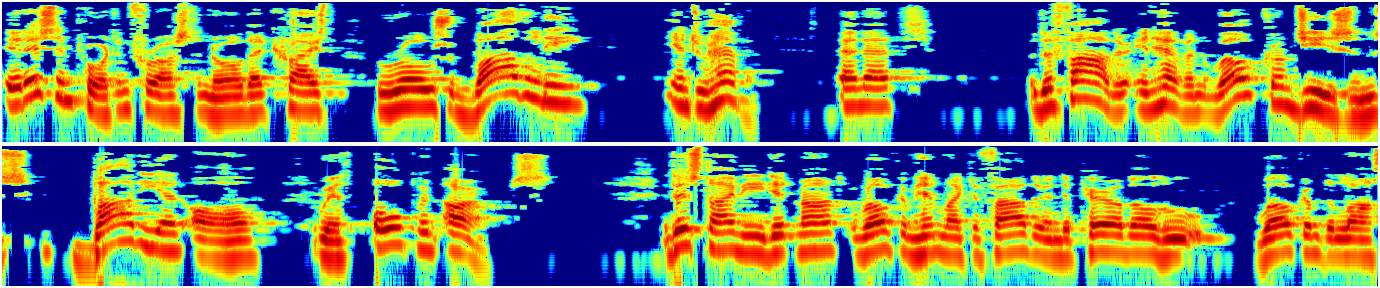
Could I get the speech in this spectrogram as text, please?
it is important for us to know that Christ rose bodily into heaven and that the Father in heaven welcomed Jesus, body and all, with open arms. This time he did not welcome him like the father in the parable who welcomed the lost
